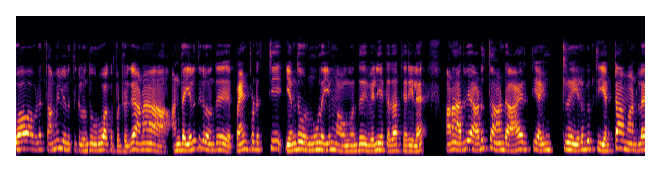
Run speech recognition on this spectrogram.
கோவாவில் தமிழ் எழுத்துக்கள் வந்து உருவாக்கப்பட்டிருக்கு. ஆனால் அந்த எழுத்துக்களை வந்து பயன்படுத்தி எந்த ஒரு நூலையும் அவங்க வந்து வெளியிட்டதா தெரியல. ஆனால் அதுவே அடுத்த ஆண்டு ஆயிரத்தி ஐநூற்று எழுபத்தி எட்டாம் ஆண்டில்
